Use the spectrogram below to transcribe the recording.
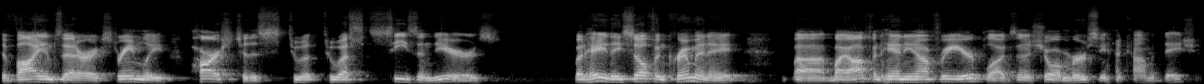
to volumes that are extremely harsh to, this, to, to us seasoned ears. But hey, they self incriminate uh, by often handing out free earplugs and a show of mercy and accommodation.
